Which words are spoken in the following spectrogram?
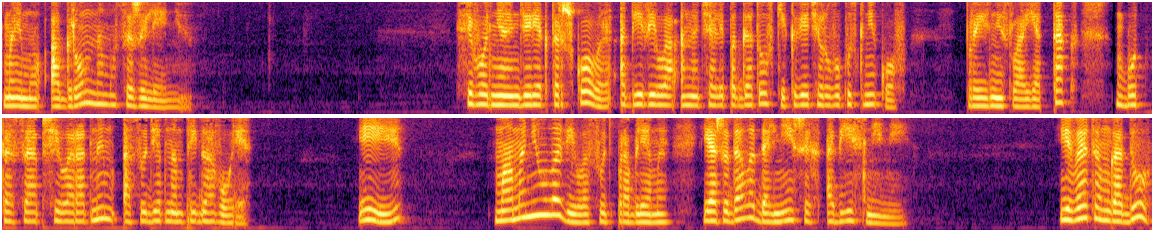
к моему огромному сожалению. Сегодня директор школы объявила о начале подготовки к вечеру выпускников. Произнесла я так, будто сообщила родным о судебном приговоре. И... Мама не уловила суть проблемы и ожидала дальнейших объяснений. И в этом году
